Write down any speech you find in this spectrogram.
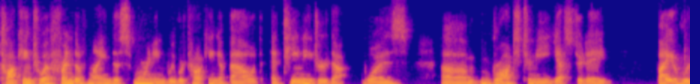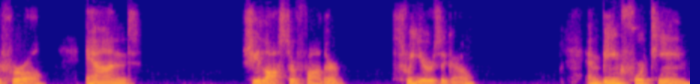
talking to a friend of mine this morning, we were talking about a teenager that was um, brought to me yesterday by a referral. And she lost her father three years ago. And being 14,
